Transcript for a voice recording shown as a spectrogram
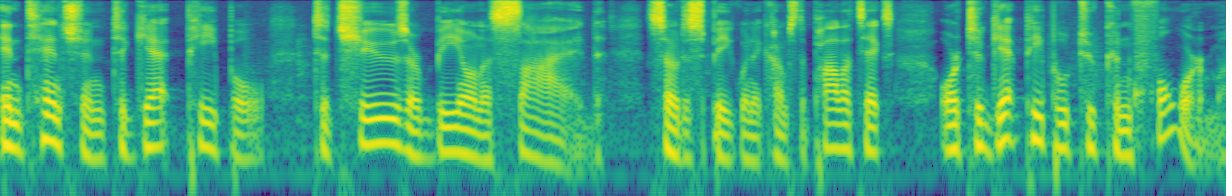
intention to get people to choose or be on a side, so to speak, when it comes to politics, or to get people to conform.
